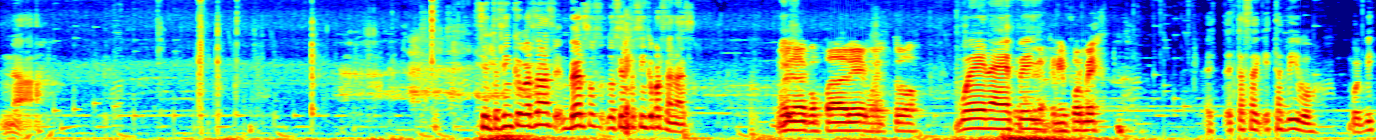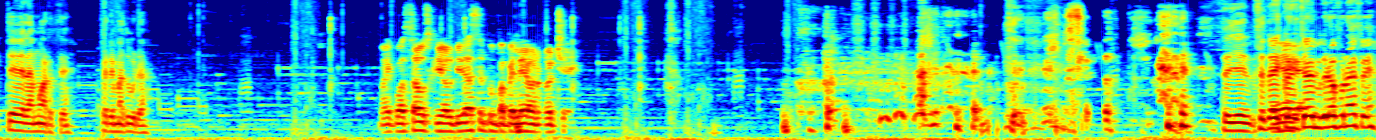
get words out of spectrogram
Nah. 105 personas versus 205 personas. Buena, compadre, muerto. Buena, F. El informe. Est- Estás, aquí, estás vivo. Volviste de la muerte prematura. Mike Wazowski, olvidaste tu papeleo anoche. Lo siento. Te- ¿Se te desconectó el micrófono, F?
